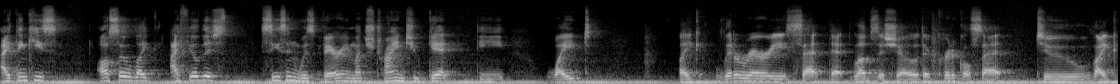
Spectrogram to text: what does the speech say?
I think he's also like I feel this season was very much trying to get the white like literary set that loves the show, their critical set, to like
